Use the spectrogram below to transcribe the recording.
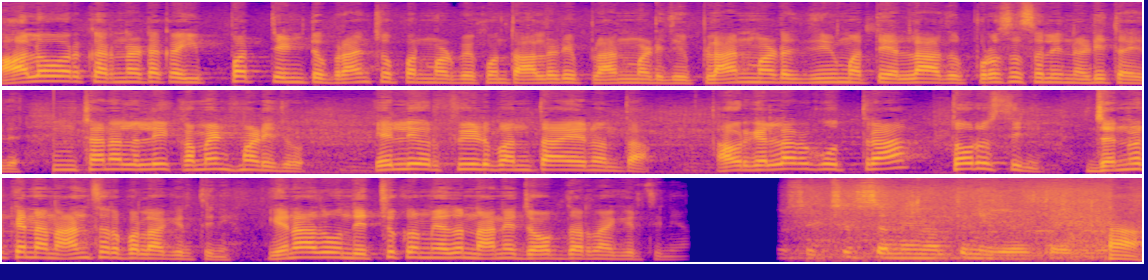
ಆಲ್ ಓವರ್ ಕರ್ನಾಟಕ ಇಪ್ಪತ್ತೆಂಟು ಬ್ರಾಂಚ್ ಓಪನ್ ಮಾಡಬೇಕು ಅಂತ ಆಲ್ರೆಡಿ ಪ್ಲಾನ್ ಮಾಡಿದ್ವಿ. ಪ್ಲಾನ್ ಮಾಡಿದ್ವಿ ಮತ್ತು ಎಲ್ಲ ಅದು ಪ್ರೊಸೆಸಲ್ಲಿ ನಡೀತಾ ಇದೆ. ನಮ್ಮ ಚಾನಲಲ್ಲಿ ಕಮೆಂಟ್ ಮಾಡಿದರು. ಎಲ್ಲಿ ಅವ್ರ ಫೀಡ್ ಬಂತಾ ಏನು ಅಂತ. ಅವ್ರಿಗೆಲ್ಲರಿಗೂ ಉತ್ತರ ತೋರಿಸ್ತೀನಿ. ಜನಕ್ಕೆ ನಾನು ಆನ್ಸರ್ಬಲ್ ಆಗಿರ್ತೀನಿ. ಏನಾದರೂ ಒಂದು ಹೆಚ್ಚು ಕಮ್ಮಿ ಆದರೂ ನಾನೇ ಜವಾಬ್ದಾರನಾಗಿರ್ತೀನಿ. ಹಾಂ.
